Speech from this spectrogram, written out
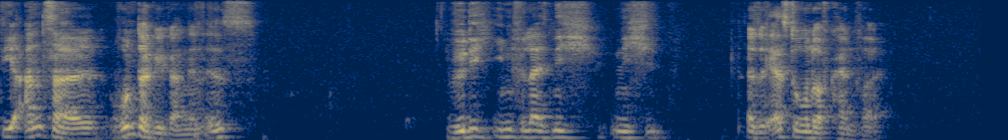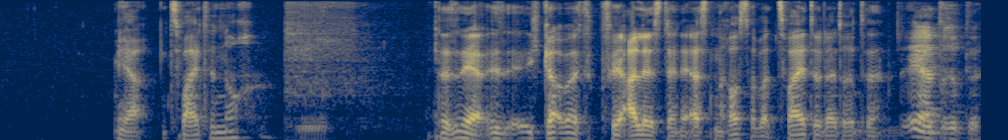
die Anzahl runtergegangen ist, würde ich ihn vielleicht nicht, nicht, also erste Runde auf keinen Fall. Ja, zweite noch? Das ist ja, ich glaube, für alle ist deine ersten raus, aber zweite oder dritte? Eher dritte.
